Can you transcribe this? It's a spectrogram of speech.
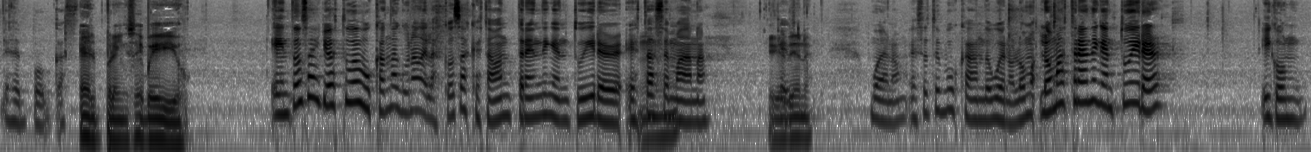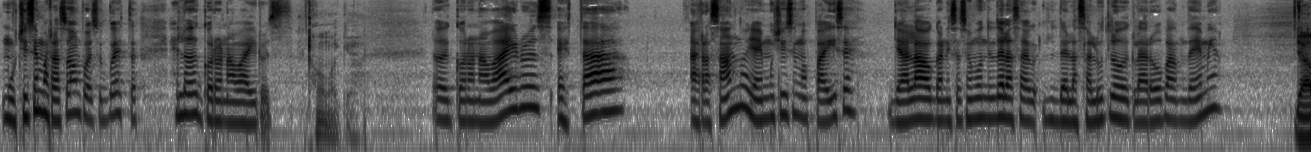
desde el podcast. El principillo. Entonces yo estuve buscando algunas de las cosas que estaban trending en Twitter esta semana. ¿Y qué tiene? Bueno, eso estoy buscando. Bueno, lo, lo más trending en Twitter, y con muchísima razón, por supuesto, es lo del coronavirus. Oh my God. Del coronavirus está arrasando y hay muchísimos países. Ya la Organización Mundial de la, Sa- de la Salud lo declaró pandemia. Ya,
